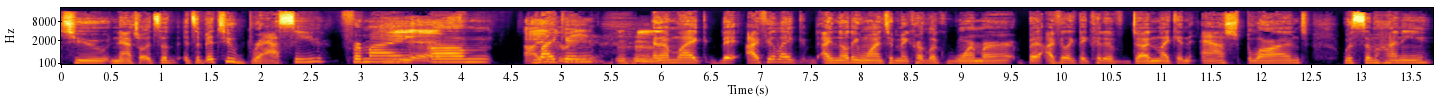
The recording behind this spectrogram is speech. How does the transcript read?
too natural. It's a it's a bit too brassy for my Yes. um I Liking-. Mhm. And I'm like, they, I feel like I know they wanted to make her look warmer, but I feel like they could have done like an ash blonde with some honey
